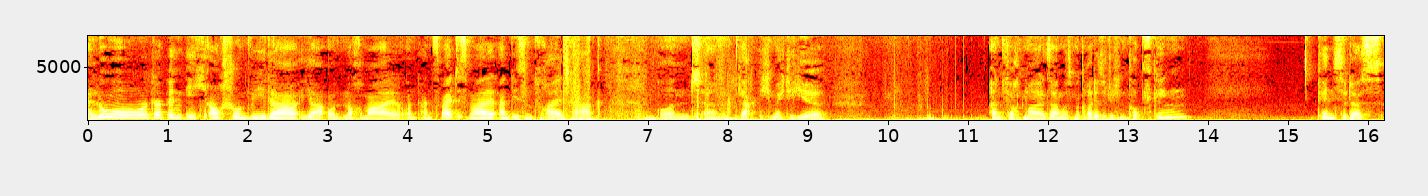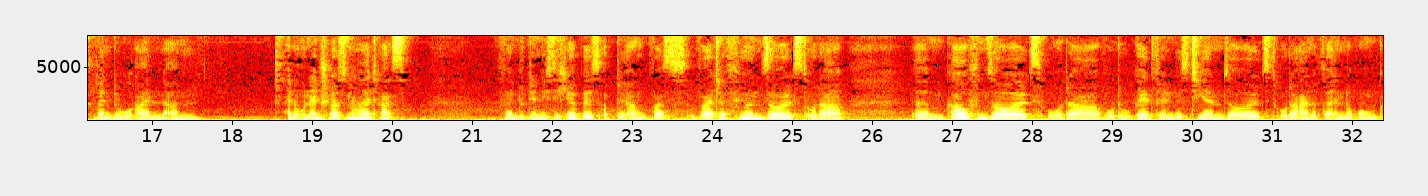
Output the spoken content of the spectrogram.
Hallo, da bin ich auch schon wieder. Ja, und nochmal und ein zweites Mal an diesem Freitag. Und ähm, ja, ich möchte hier einfach mal sagen, was mir gerade so durch den Kopf ging. Kennst du das, wenn du ein, ähm, eine Unentschlossenheit hast? Wenn du dir nicht sicher bist, ob du irgendwas weiterführen sollst oder ähm, kaufen sollst oder wo du Geld für investieren sollst oder eine Veränderung,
